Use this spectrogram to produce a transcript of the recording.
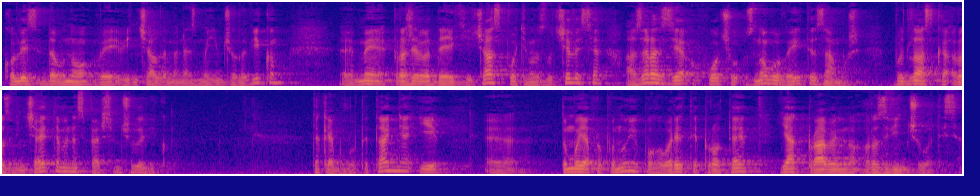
колись давно ви вінчали мене з моїм чоловіком. Е, Ми прожили деякий час, потім розлучилися, а зараз я хочу знову вийти замуж. Будь ласка, розвінчайте мене з першим чоловіком. Таке було питання, і е, тому я пропоную поговорити про те, як правильно розвінчуватися.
